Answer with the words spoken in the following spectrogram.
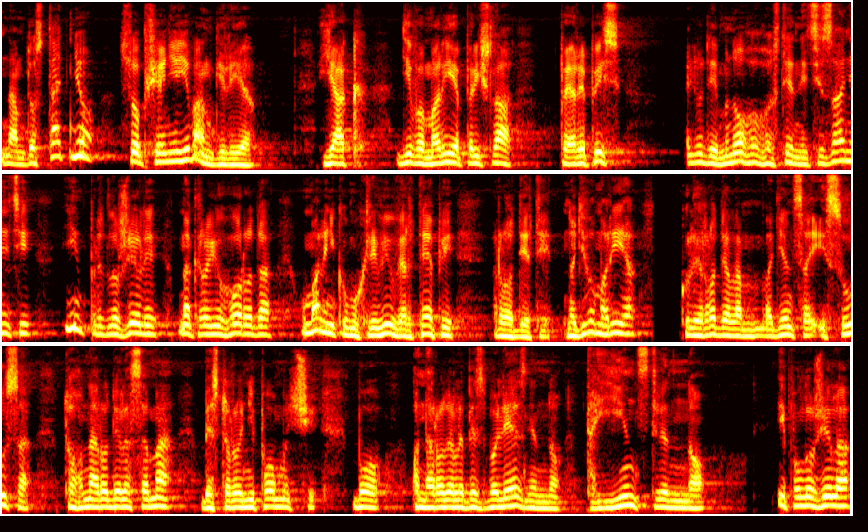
Нам достатньо сообщення Євангелія. Як Діва Марія прийшла перепис, люди много гостиниці зайняті, їм предложили на краю города у маленькому хліві в вертепі родити. Но Діва Марія, коли родила младенця Ісуса, то вона родила сама без сторонньої помочі, бо вона родила безболезненно, таїнственно і положила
